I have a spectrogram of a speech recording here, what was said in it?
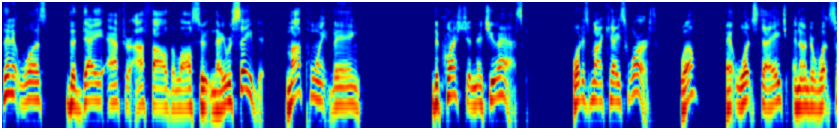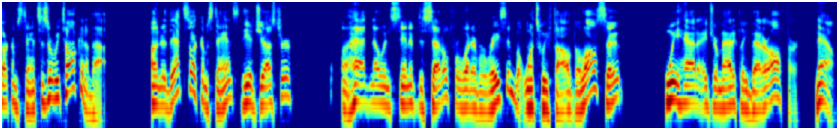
than it was the day after I filed the lawsuit and they received it. My point being the question that you ask what is my case worth? Well, at what stage and under what circumstances are we talking about? Under that circumstance, the adjuster uh, had no incentive to settle for whatever reason, but once we filed the lawsuit, we had a dramatically better offer. Now,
